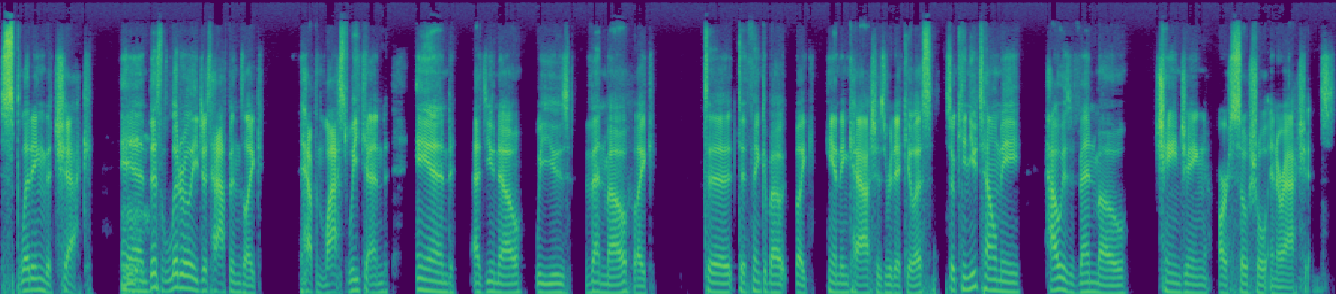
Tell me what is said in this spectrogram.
splitting the check. And Ooh. this literally just happens like happened last weekend. And as you know we use venmo like to to think about like handing cash is ridiculous. So can you tell me how is Venmo changing our social interactions?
